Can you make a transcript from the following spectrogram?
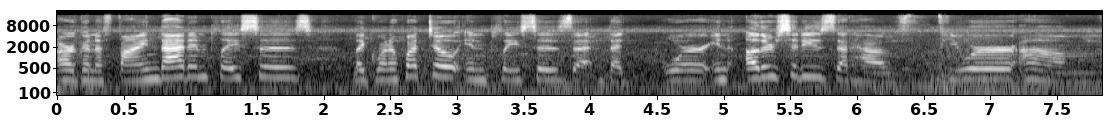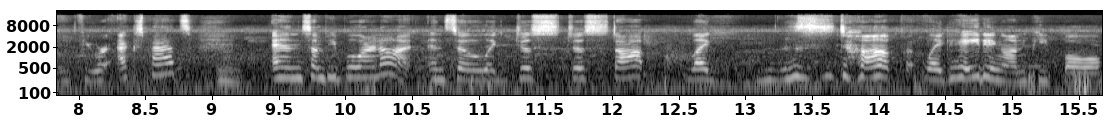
are gonna find that in places like Guanajuato, in places that, that or in other cities that have fewer um, fewer expats, mm. and some people are not. And so like just just stop like stop like hating on people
